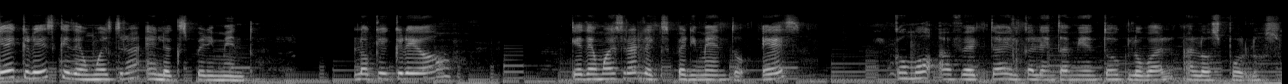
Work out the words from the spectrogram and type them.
¿Qué crees que demuestra el experimento? Lo que creo que demuestra el experimento es cómo afecta el calentamiento global a los polos.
